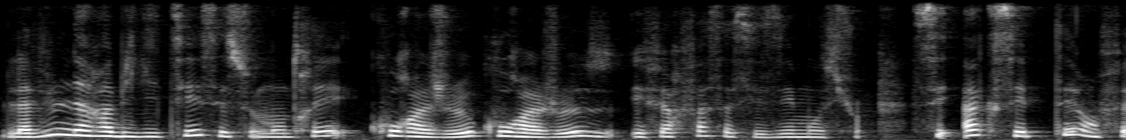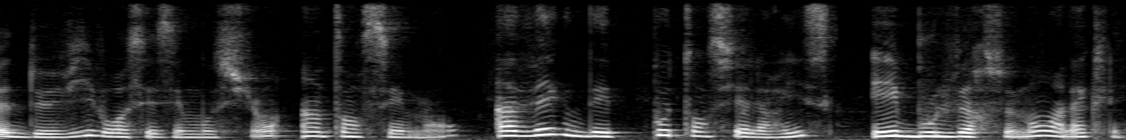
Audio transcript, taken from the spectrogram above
La vulnérabilité, c'est se montrer courageux, courageuse et faire face à ses émotions. C'est accepter en fait de vivre ses émotions intensément avec des potentiels risques et bouleversements à la clé.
